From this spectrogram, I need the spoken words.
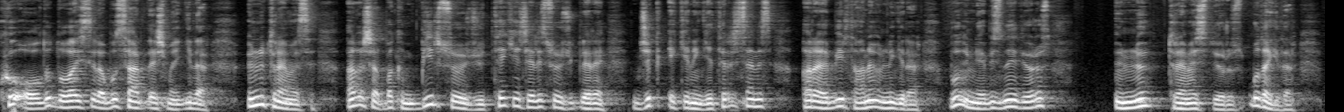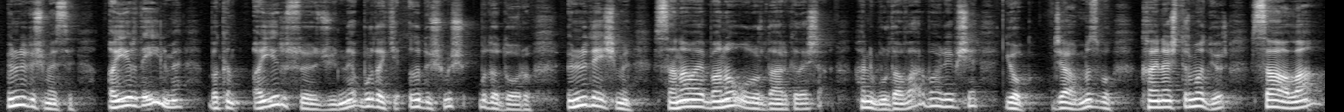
Ku oldu. Dolayısıyla bu sertleşme gider. Ünlü türemesi. Arkadaşlar bakın bir sözcüğü tek heceli sözcüklere cık ekini getirirseniz araya bir tane ünlü girer. Bu ünlüye biz ne diyoruz? Ünlü türemesi diyoruz. Bu da gider. Ünlü düşmesi. Ayır değil mi? Bakın ayır sözcüğünde buradaki ı düşmüş. Bu da doğru. Ünlü değişimi sana ve bana olurdu arkadaşlar. Hani burada var mı öyle bir şey? Yok. Cevabımız bu. Kaynaştırma diyor. Sağla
